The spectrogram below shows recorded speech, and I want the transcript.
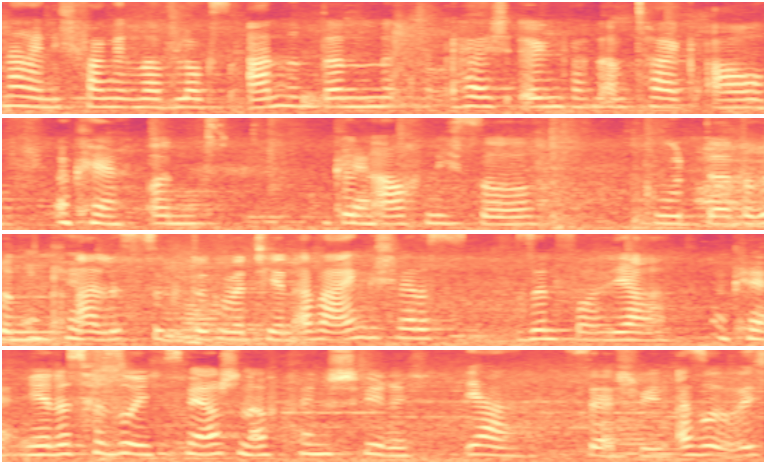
Nein, ich fange immer Vlogs an und dann höre ich irgendwann am Tag auf Okay. und bin Okay. auch nicht so gut da drin, Okay. alles zu dokumentieren. Aber eigentlich wäre das sinnvoll, ja. Okay. Ja, das versuche ich. Ist mir auch schon aufgefallen, ist schwierig. Ja, sehr schwierig. Also ich,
